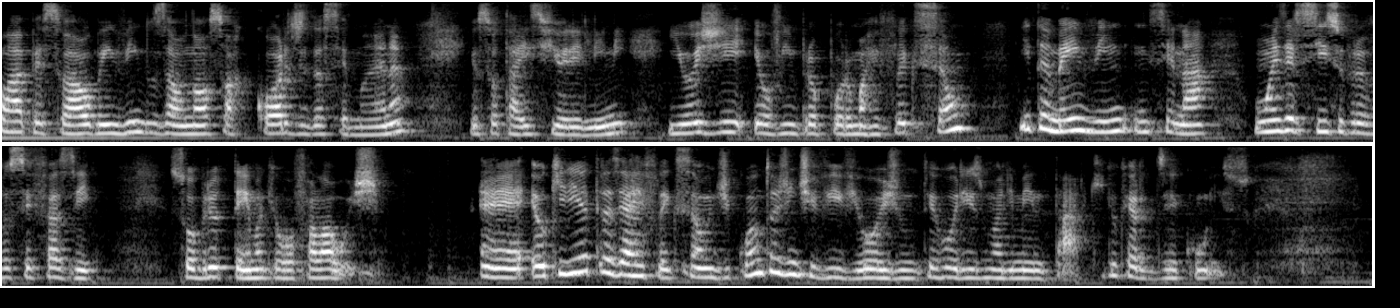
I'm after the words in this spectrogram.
Olá pessoal, bem-vindos ao nosso acorde da semana. Eu sou Thaís Fiorellini e hoje eu vim propor uma reflexão e também vim ensinar um exercício para você fazer sobre o tema que eu vou falar hoje. É, eu queria trazer a reflexão de quanto a gente vive hoje um terrorismo alimentar. O que, que eu quero dizer com isso?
